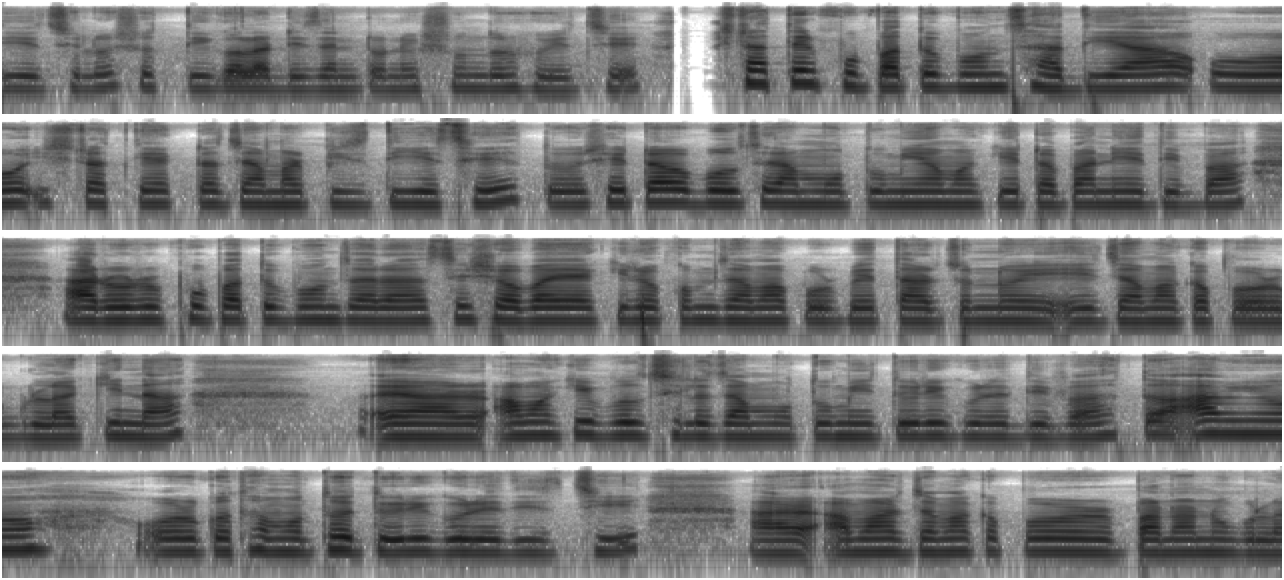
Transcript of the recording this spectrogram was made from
দিয়েছিল। সত্যি গলার ডিজাইনটা অনেক সুন্দর হয়েছে। ইশরাতের ফুপাতো বোন সাদিয়া ও ইশরাতকে একটা জামার পিস দিয়েছে। তো সেটাও বলছে, আম্মু, তুমি আমাকে এটা বানিয়ে দিবা। আর ওর ফুপাতো বোন যারা আছে, সবাই একই রকম জামা পরবে। তার জন্য এই জামা কাপড়গুলা কিনা। আর আমাকে বলছিল জাম্মু তুমি তৈরি করে দিবা। তো আমিও ওর কথা মতো তৈরি করে দিচ্ছি। আর আমার জামা কাপড় বানানোগুলো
